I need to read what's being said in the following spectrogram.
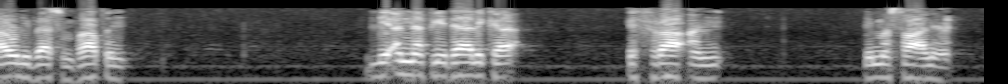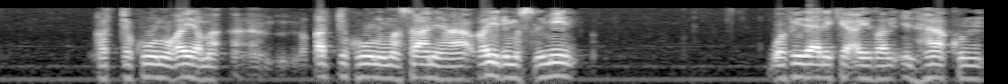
أو لباس باطن لأن في ذلك إثراء لمصانع قد تكون غير قد تكون مصانع غير مسلمين وفي ذلك أيضا إنهاك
